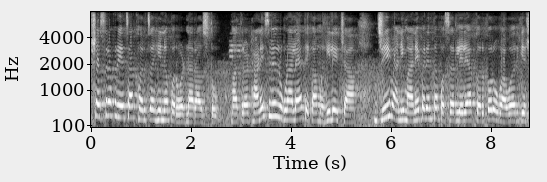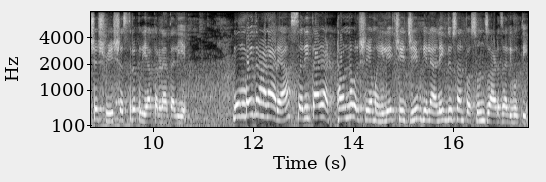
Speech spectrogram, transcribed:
शस्त्रक्रियेचा खर्चही न परवडणारा असतो. मात्र ठाणे सिव्हिल रुग्णालयात एका महिलेच्या जीभ आणि मानेपर्यंत पसरलेल्या कर्करोगावर यशस्वी शस्त्रक्रिया करण्यात आली आहे. मुंबईत राहणाऱ्या सरिता या अठ्ठावन्न वर्षीय महिलेची जीभ गेल्या अनेक दिवसांपासून जाड झाली होती.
